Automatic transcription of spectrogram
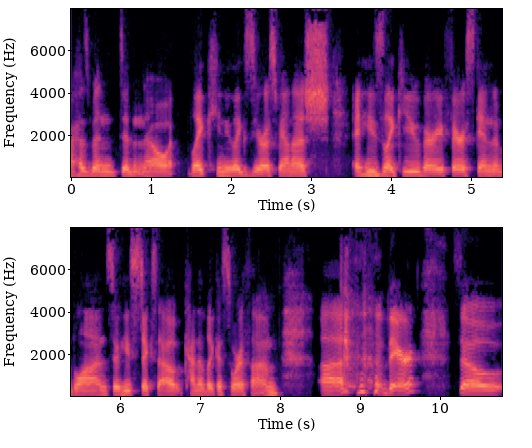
my husband didn't know like he knew like zero Spanish and he's like you, very fair skinned and blonde, so he sticks out kind of like a sore thumb uh, there. So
